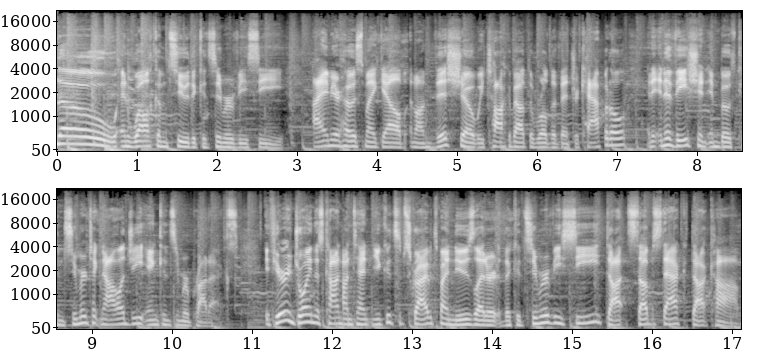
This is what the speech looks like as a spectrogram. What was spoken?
Hello, and welcome to the Consumer VC. I am your host, Mike Gelb, and on this show, we talk about the world of venture capital and innovation in both consumer technology and consumer products. If you're enjoying this content, you could subscribe to my newsletter, theconsumervc.substack.com,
